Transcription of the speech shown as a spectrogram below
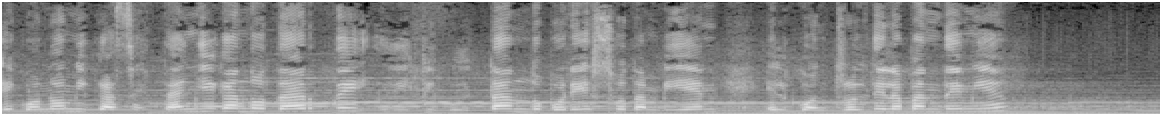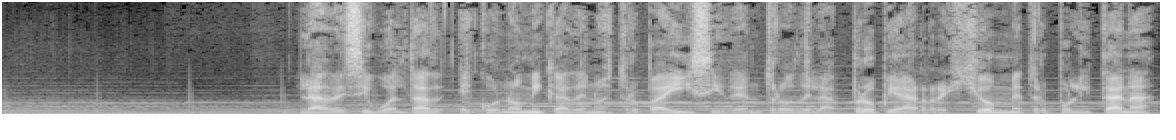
económicas están llegando tarde y dificultando por eso también el control de la pandemia? La desigualdad económica de nuestro país y dentro de la propia región metropolitana,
